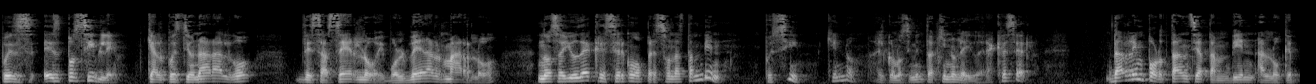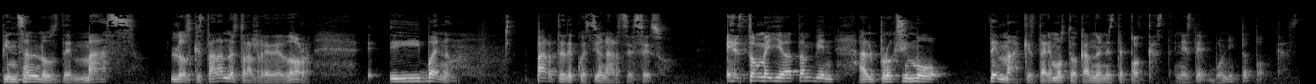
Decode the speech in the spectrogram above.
pues es posible que al cuestionar algo, deshacerlo y volver a armarlo, nos ayude a crecer como personas también. Pues sí, ¿quién no? El conocimiento aquí no le ayudará a crecer. darle importancia también a lo que piensan los demás, los que están a nuestro alrededor. Y bueno, parte de cuestionarse es eso. Esto me lleva también al próximo tema que estaremos tocando en este podcast, en este bonito podcast,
